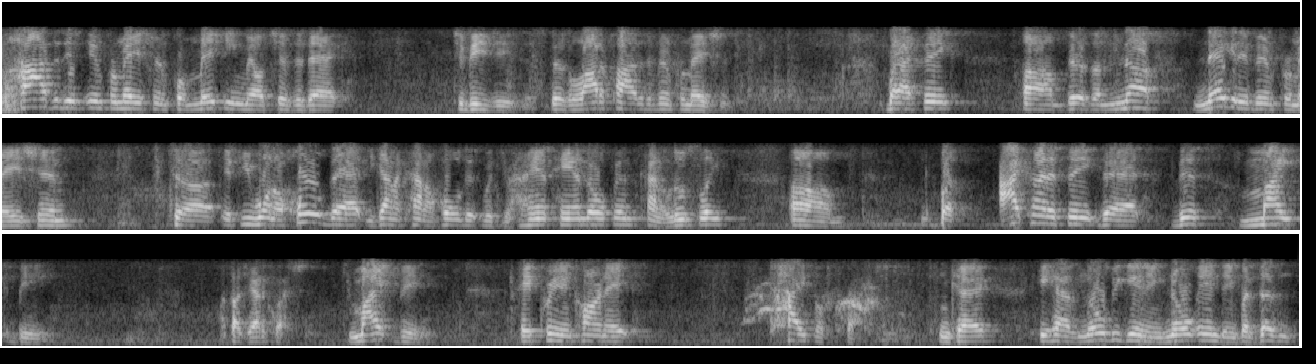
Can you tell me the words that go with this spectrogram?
positive information for making Melchizedek to be Jesus. There's a lot of positive information, but I think um, there's enough negative information to, if you want to hold that, you got to kind of hold it with your hand, hand open, kind of loosely. Um, but I kind of think that this might be, I thought you had a question, might be a pre-incarnate type of Christ. Okay? He has no beginning, no ending, but it doesn't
